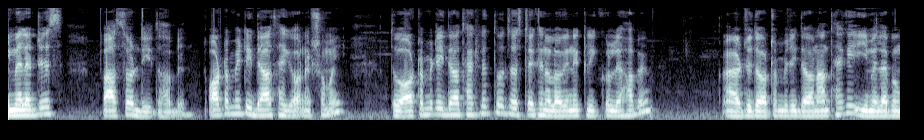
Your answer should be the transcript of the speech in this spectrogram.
ইমেল অ্যাড্রেস পাসওয়ার্ড দিতে হবে। অটোমেটিক দেওয়া থাকে অনেক সময়। তো অটোমেটিক দেওয়া থাকলে তো জাস্ট এখানে লগ ইনে ক্লিক করলে হবে। আর যদি অটোমেটিক দেওয়া না থাকে ইমেল এবং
